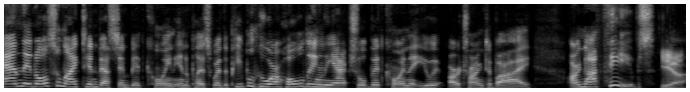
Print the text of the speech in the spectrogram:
And they'd also like to invest in Bitcoin in a place where the people who are holding the actual Bitcoin that you are trying to buy are not thieves. yeah,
